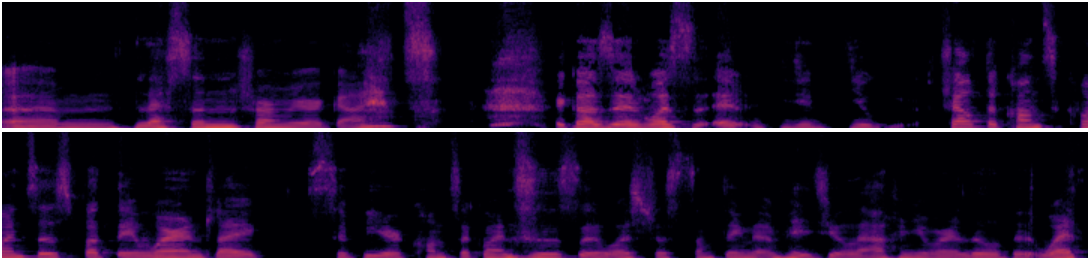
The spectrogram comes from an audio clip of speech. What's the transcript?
um, lesson from your guides because it was it, you you felt the consequences, but they weren't like severe consequences. It was just something that made you laugh and you were a little bit wet.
